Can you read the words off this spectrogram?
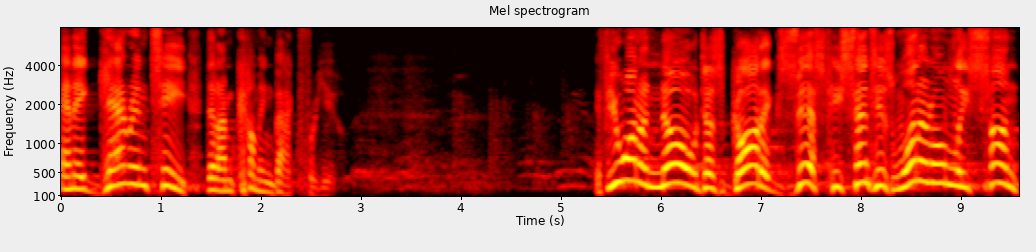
and a guarantee that I'm coming back for you. If you want to know, does God exist? He sent his one and only Son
